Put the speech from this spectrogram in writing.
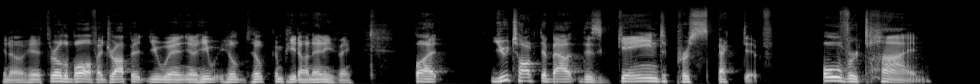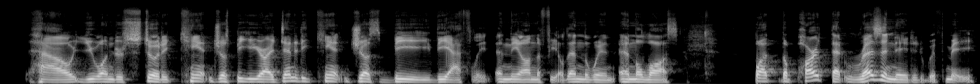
You know, hey, throw the ball. If I drop it, you win. You know, he, he'll he'll compete on anything. But you talked about this gained perspective over time. How you understood it can't just be your identity can't just be the athlete and the on the field and the win and the loss. But the part that resonated with me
